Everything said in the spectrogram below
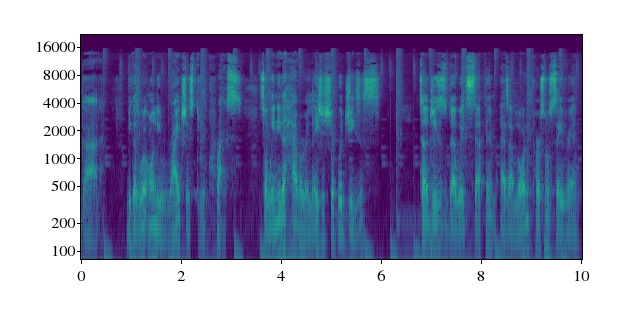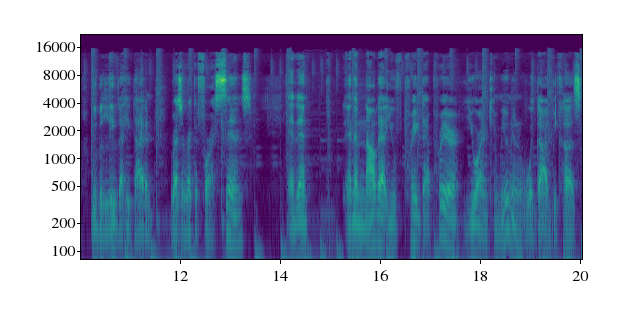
God because we're only righteous through Christ. So we need to have a relationship with Jesus. Tell Jesus that we accept him as our Lord and personal Savior and we believe that he died and resurrected for our sins. And then and then now that you've prayed that prayer, you are in communion with God because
